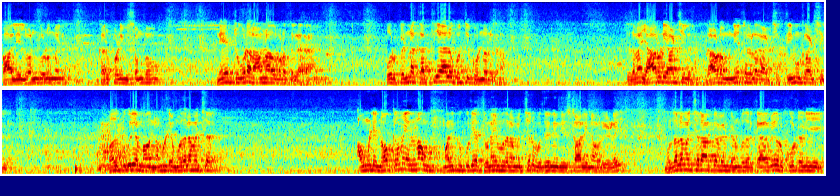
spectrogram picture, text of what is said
பாலியல் வன்கொடுமை கற்பழிவு சம்பவம். நேற்று கூட ராமநாதபுரத்தில் ஒரு பெண்ணை கத்தியால் குத்தி கொண்டு இருக்கிறான். இதெல்லாம் யாருடைய ஆட்சியில்? தான் திராவிட முன்னேற்ற கழக ஆட்சி திமுக ஆட்சி இல்லை மதிப்புக்குரிய ம- நம்மளுடைய முதலமைச்சர். அவங்களுடைய நோக்கமே என்னன்னா மதிப்புக்குரிய துணை முதலமைச்சர் உதயநிதி ஸ்டாலின் அவர்களை முதலமைச்சராக்க வேண்டும் என்பதற்காகவே ஒரு கூட்டணியை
